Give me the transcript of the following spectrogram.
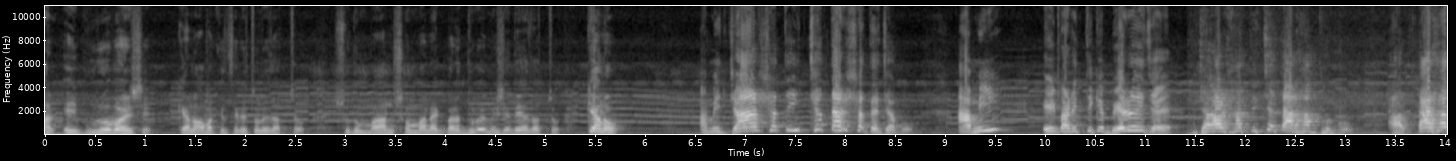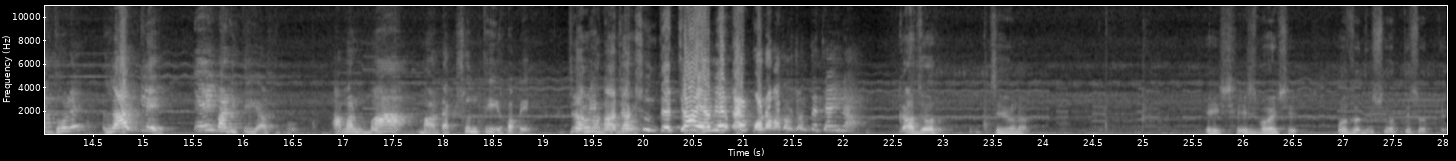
আর এই বুড়ো বয়সে কেন আমাকে ছেড়ে চলে যাচ্ছ? শুধু মান সম্মান একবারে ধুলোয় মিশে দিয়ে যাচ্ছ। কেন? আমি যার সাথে ইচ্ছা তার সাথে যাব। আমি এই বাড়ির থেকে বেরোয় যায় যার হাত ইচ্ছে তার হাত ধরবো। আর তার হাত ধরে লাগলে এই বাড়িতেই আসব। আমার মা মা ডাক শুনতেই হবে। আমি মা ডাক শুনতে চাই আমি আর কোনো কথা শুনতে চাই না। কাজল চেয়েও না। এই শেষ বয়সে ও যদি সত্যি সত্যি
